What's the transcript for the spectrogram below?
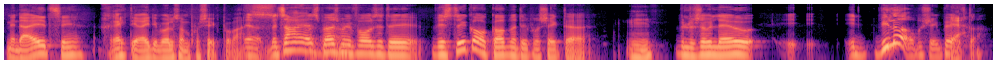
men der er et til rigtig, rigtig voldsomt projekt på vej. Ja, men så har jeg et spørgsmål i forhold til det. Hvis det går godt med det projekt der, mm. vil du så lave et vildere projekt bagefter? Ja.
